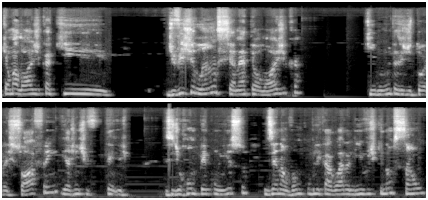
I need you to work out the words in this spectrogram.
que é uma lógica que. de vigilância né, teológica, que muitas editoras sofrem, e a gente tem, decidiu romper com isso e dizer, não, vamos publicar agora livros que não são,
